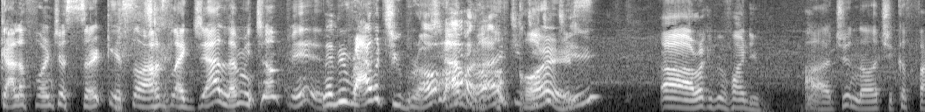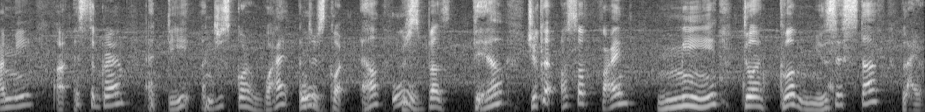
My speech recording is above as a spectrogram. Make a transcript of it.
California circuit, so I was like, yeah, let me jump in. Let me ride with you, bro. Yeah, bro, right. of course. Uh, where can people find you? Uh, you know, you can find me on Instagram at D underscore Y underscore L, which spells Dyl. You can also find me doing good music stuff, like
